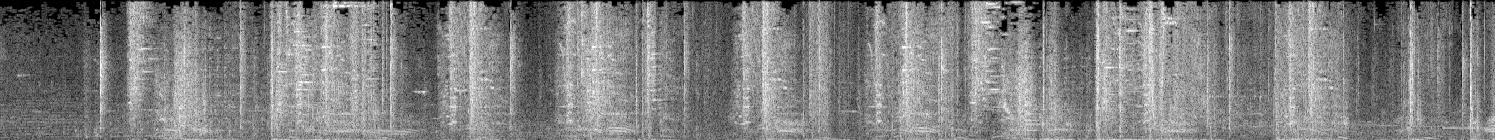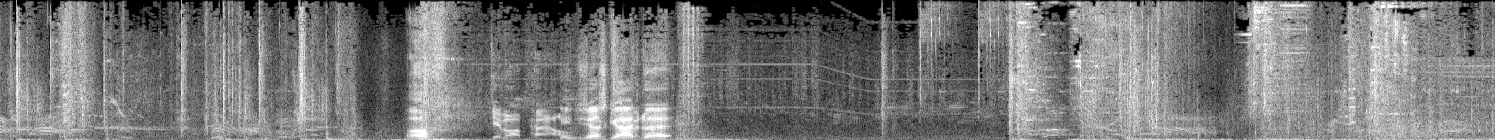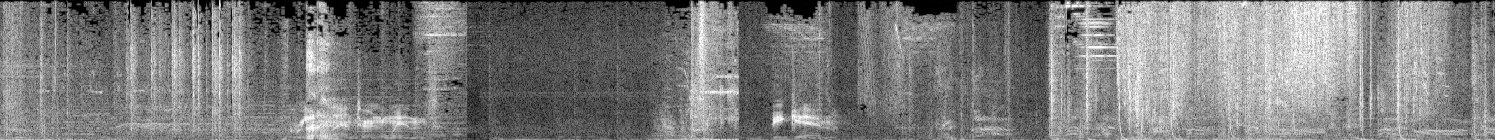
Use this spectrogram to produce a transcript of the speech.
Oh, Give up, pal. he just got keeping up. that. Green Lantern wins. Begin.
